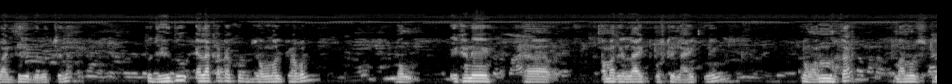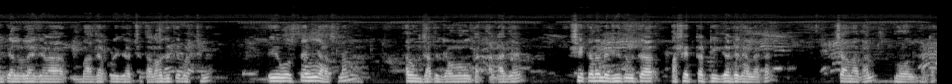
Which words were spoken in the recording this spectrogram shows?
বাড়ি থেকে বেরোচ্ছে না। তো যেহেতু এলাকাটা খুব জঙ্গল প্লাবন এবং এখানে আমাদের লাইট পোস্টে লাইট নেই, এবং অন্ধকার। মানুষ বিকালবেলায় যারা বাজার করে যাচ্ছে তারাও যেতে পারছে না। এই অবস্থায় আমি আসলাম, এবং যাতে জঙ্গলটা কাটা যায়, সে কারণে যেহেতু এটা পাশেরটা টি গার্ডেন এলাকা, চা বাগান মোবাইল কাটা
